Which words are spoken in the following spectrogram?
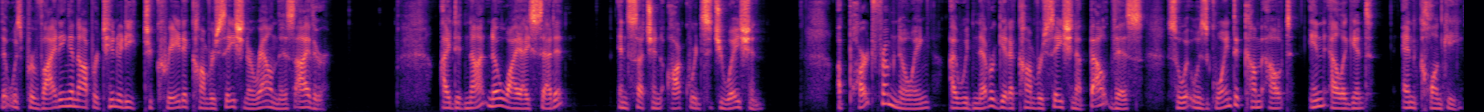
that was providing an opportunity to create a conversation around this either. I did not know why I said it in such an awkward situation. Apart from knowing I would never get a conversation about this, so it was going to come out inelegant and clunky.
